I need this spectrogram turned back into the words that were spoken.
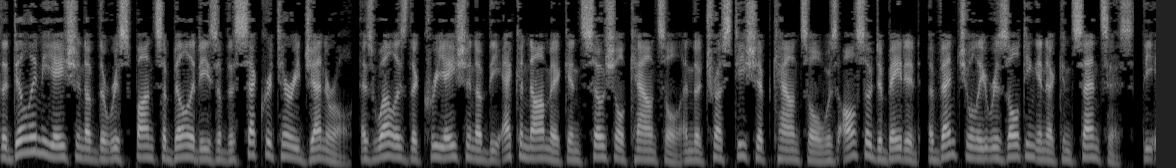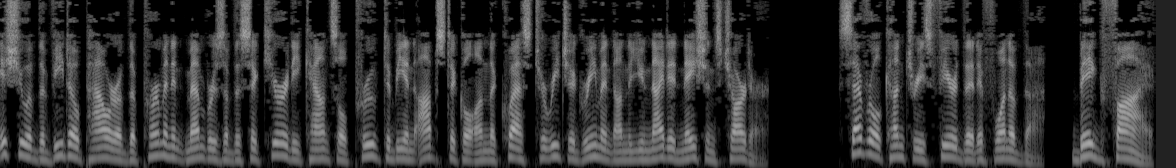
The delineation of the responsibilities of the Secretary-General, as well as the creation of the Economic and Social Council and the Trusteeship Council was also debated, eventually resulting in a consensus. The issue of the veto power of the permanent members of the Security Council proved to be an obstacle on the quest to reach agreement on the United Nations Charter. Several countries feared that if one of the Big Five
